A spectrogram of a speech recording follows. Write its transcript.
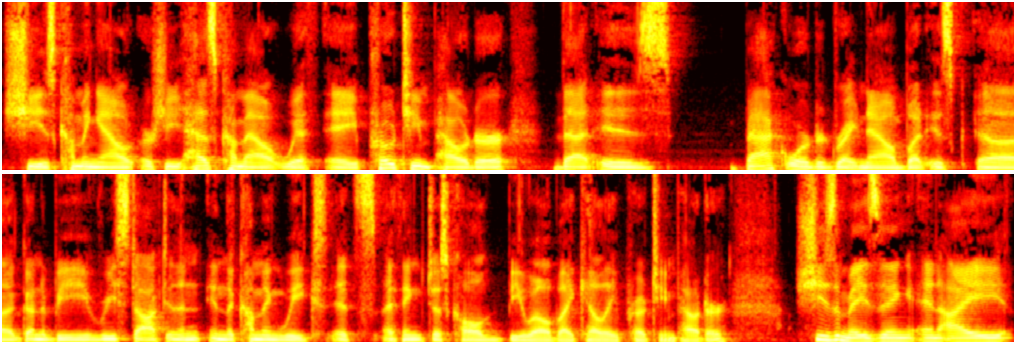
she is coming out, or she has come out with a protein powder that is back ordered right now, but is uh, going to be restocked in in the coming weeks. It's I think just called Be Well by Kelly Protein Powder. She's amazing, and I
